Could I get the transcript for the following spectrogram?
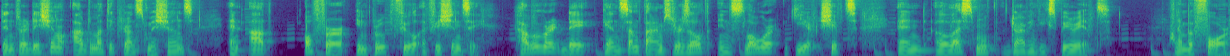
than traditional automatic transmissions and offer improved fuel efficiency. However, they can sometimes result in slower gear shifts and a less smooth driving experience. Number 4.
